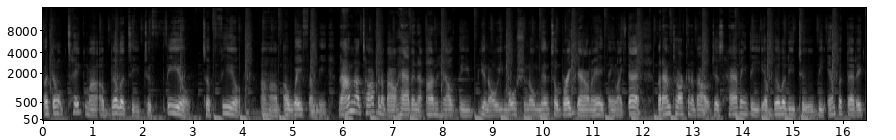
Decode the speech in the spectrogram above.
But don't take my ability to feel, to feel um, away from me. Now, I'm not talking about having an unhealthy, you know, emotional, mental breakdown or anything like that, but I'm talking about just having the ability to be empathetic,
